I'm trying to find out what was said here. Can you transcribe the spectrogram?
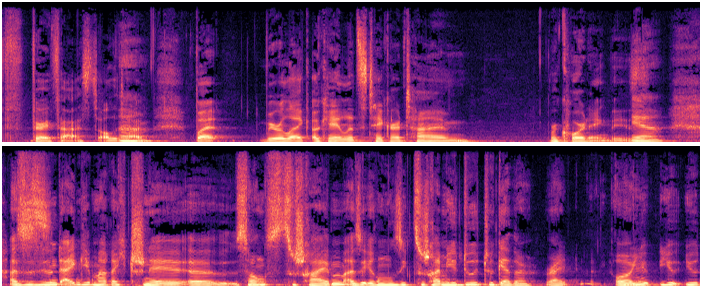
f- very fast all the time. But we were like, okay, let's take our time recording these. Ja, also sie sind eigentlich immer recht schnell, äh, Songs zu schreiben, also ihre Musik zu schreiben. You do it together, right? Or mhm. you, you, you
